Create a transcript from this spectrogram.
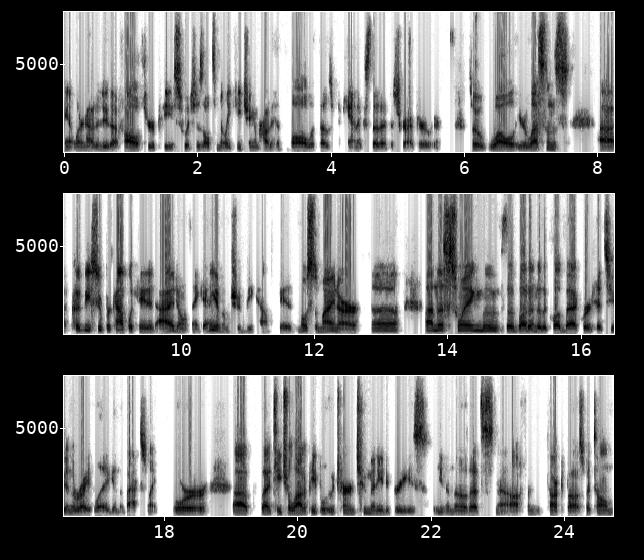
can't learn how to do that follow through piece, which is ultimately teaching them how to hit the ball with those mechanics that I described earlier. So while your lessons uh, could be super complicated. I don't think any of them should be complicated. Most of mine are uh, on this swing, move the butt end of the club backward, hits you in the right leg in the backswing. Or uh, I teach a lot of people who turn too many degrees, even though that's not often talked about. So I tell them,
